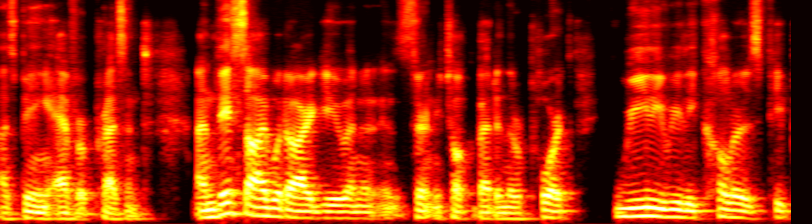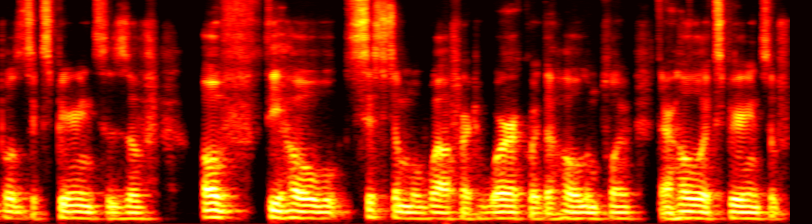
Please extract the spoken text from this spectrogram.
as being ever present. And this, I would argue, uh, and certainly talk about in the report, really, really colors people's experiences of, of the whole system of welfare to work or the whole employment, their whole experience of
